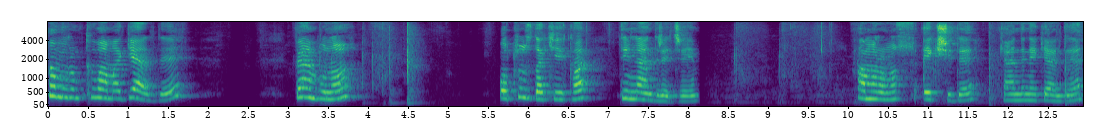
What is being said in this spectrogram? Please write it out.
Hamurum kıvama geldi. Ben bunu 30 dakika dinlendireceğim. Hamurumuz ekşidi. Kendine geldi.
